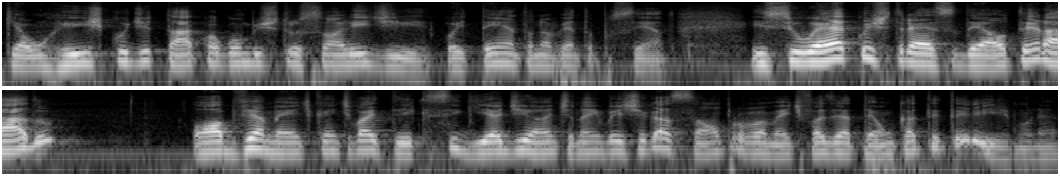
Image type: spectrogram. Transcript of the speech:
que é um risco de estar com alguma obstrução ali de 80%, 90%. E se o ecoestresse der alterado, obviamente que a gente vai ter que seguir adiante na investigação, provavelmente fazer até um cateterismo, né?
